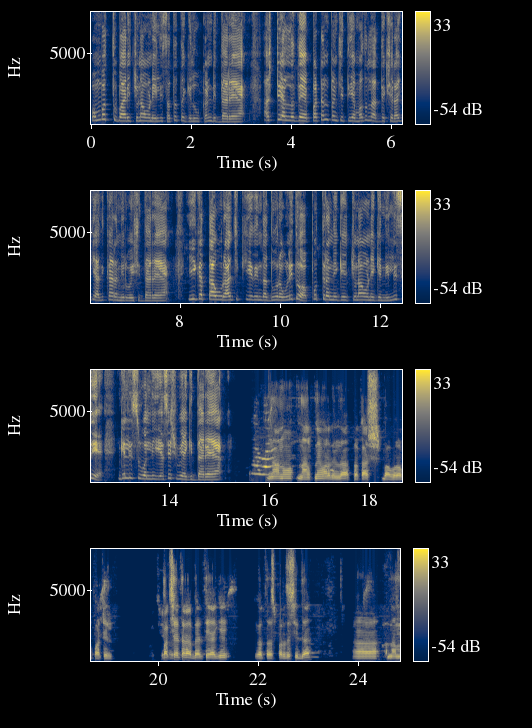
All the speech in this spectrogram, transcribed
ಒಂಬತ್ತು ಬಾರಿ ಚುನಾವಣೆಯಲ್ಲಿ ಸತತ ಗೆಲುವು ಕಂಡಿದ್ದಾರೆ. ಅಷ್ಟೇ ಅಲ್ಲದೆ ಪಟ್ಟಣ ಪಂಚಾಯತಿಯ ಮೊದಲ ಅಧ್ಯಕ್ಷರಾಗಿ ಅಧಿಕಾರ ನಿರ್ವಹಿಸಿದ್ದಾರೆ. ಈಗ ತಾವು ರಾಜಕೀಯದಿಂದ ದೂರ ಉಳಿದು ಪುತ್ರನಿಗೆ ಚುನಾವಣೆಗೆ ನಿಲ್ಲಿಸಿ ಗೆಲ್ಲಿಸುವಲ್ಲಿ ಯಶಸ್ವಿಯಾಗಿದ್ದಾರೆ. ನಾನು ನಾಲ್ಕನೇ ವಾರದಿಂದ ಪ್ರಕಾಶ್ ಬಾಬುರಾವ್ ಪಾಟೀಲ್ ಪಕ್ಷೇತರ ಅಭ್ಯರ್ಥಿಯಾಗಿ ಇವತ್ತು ಸ್ಪರ್ಧಿಸಿದ್ದ ಆ, ನಮ್ಮ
